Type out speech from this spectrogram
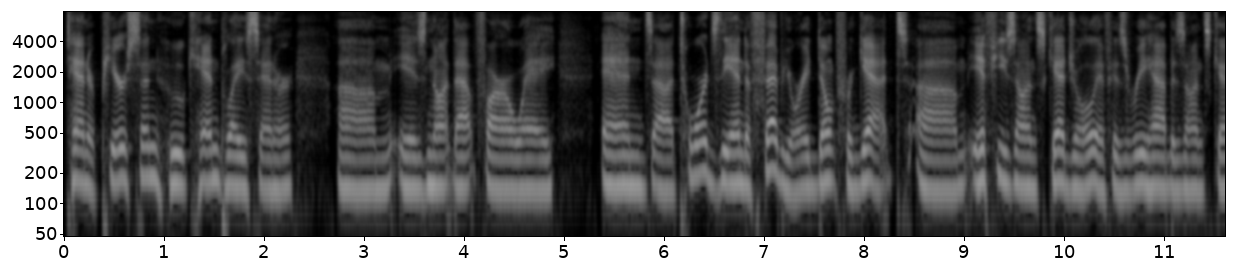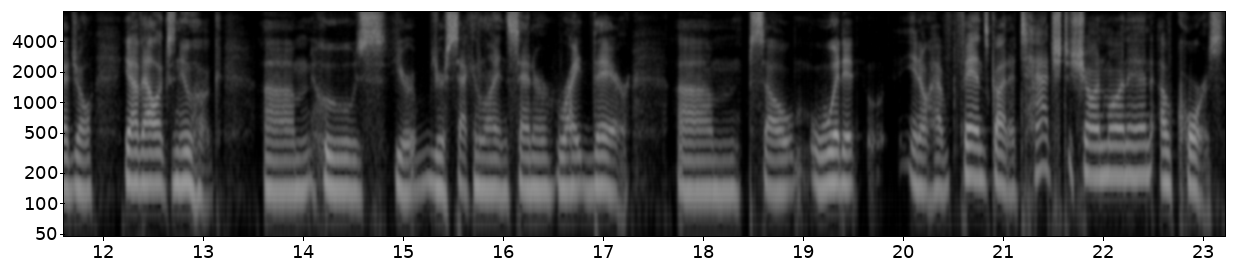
Tanner Pearson, who can play center, um, is not that far away. And uh, towards the end of February, don't forget, um, if he's on schedule, if his rehab is on schedule, you have Alex Newhook, um, who's your your second line center right there. Um, so would it, you know, have fans got attached to Sean Monahan? Of course.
